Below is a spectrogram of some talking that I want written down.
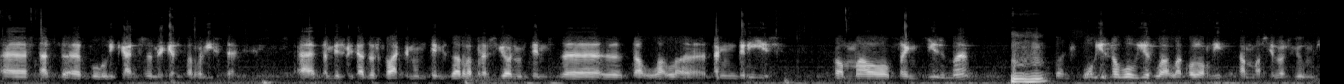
eh, estat eh, publicats en aquesta revista. Eh, també és veritat doncs, clar, que en un temps de repressió, en un temps de, de, la, la, tan gris com el franquisme, Mm -hmm. doncs, vulguis o no vulguis, la, la Codorniz, amb les seves llums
